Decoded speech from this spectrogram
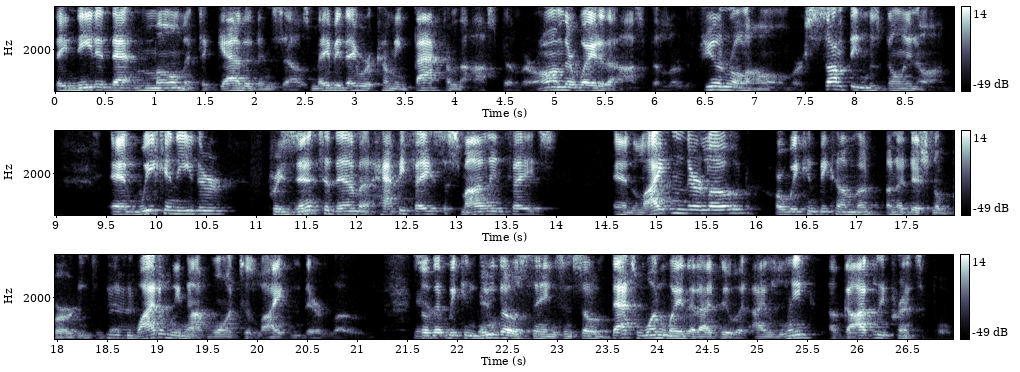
They needed that moment to gather themselves. Maybe they were coming back from the hospital or on their way to the hospital or the funeral home or something was going on. And we can either present to them a happy face, a smiling face, and lighten their load, or we can become a, an additional burden to them. Mm-hmm. Why do we not want to lighten their load? Yeah. So that we can do yeah. those things. And so that's one way that I do it. I link a godly principle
